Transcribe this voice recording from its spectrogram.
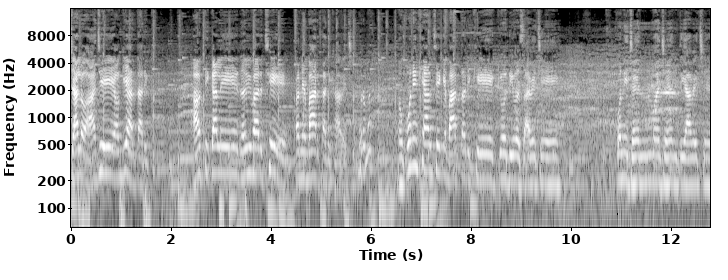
ચાલો, આજે અગિયાર તારીખ. આવતીકાલે રવિવાર છે અને બાર તારીખ આવે છે, બરોબર? કોને ખ્યાલ છે કે બાર તારીખે કયો દિવસ આવે છે? કોની જન્મ જયંતિ આવે છે?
